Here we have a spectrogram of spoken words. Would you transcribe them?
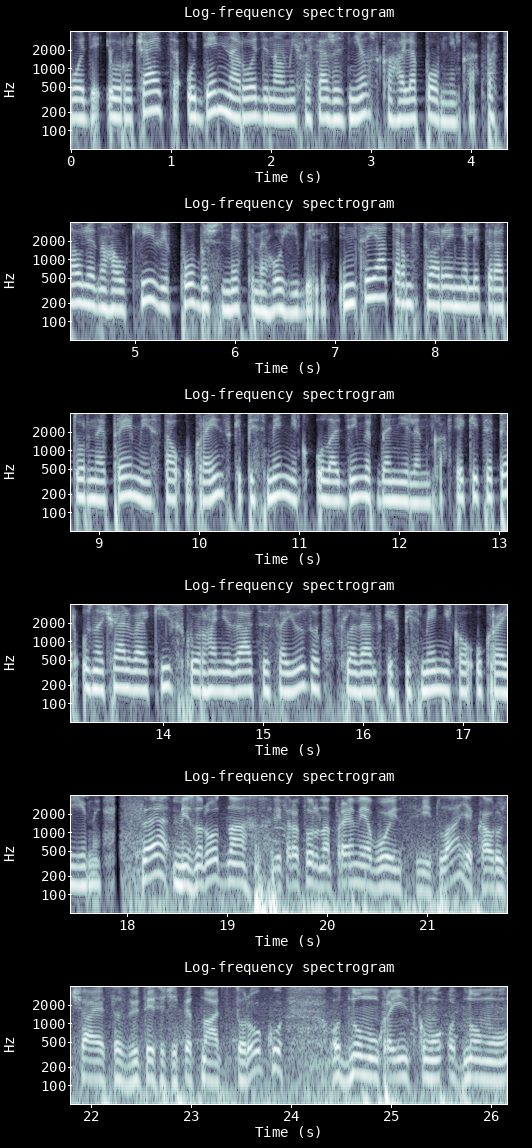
годзе і ўручаецца ў дзень народзінаў міхася жызнеўскага ля помніка пастаўленага ў кіеве побач з месцам яго гібелі ініцыятарам стварэння літаратурнай прэміі стаў украінскі пісьменнік уладзімир даніленко які цяпер узначальвае кіевскую арганізацыю саюзу славянскіх пісьменнікаў Україніны це міжнародна літаратурна прэмія воін світла яка вручаецца з 2015 року одному українському одному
